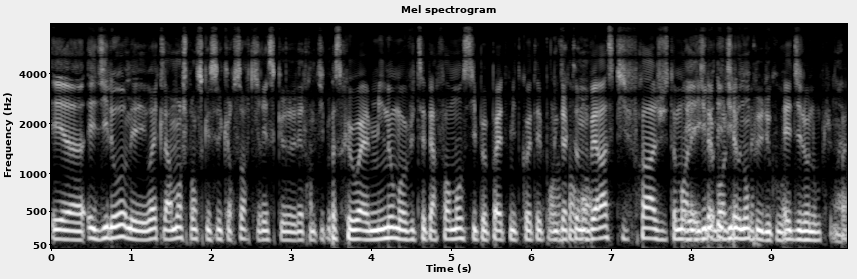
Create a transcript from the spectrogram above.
et, euh, et Dilo, mais ouais, clairement, je pense que c'est Cursor qui risque d'être un petit peu. Parce que ouais, Mino, moi, au vu de ses performances, il peut pas être mis de côté pour l'instant. Exactement. On verra ce qu'il fera justement la Et Dilo, et Dilo non plus, du coup. Et Dilo non plus. Ouais. ouais.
